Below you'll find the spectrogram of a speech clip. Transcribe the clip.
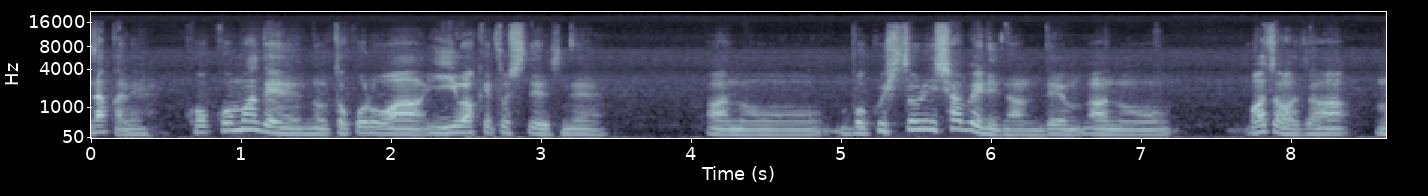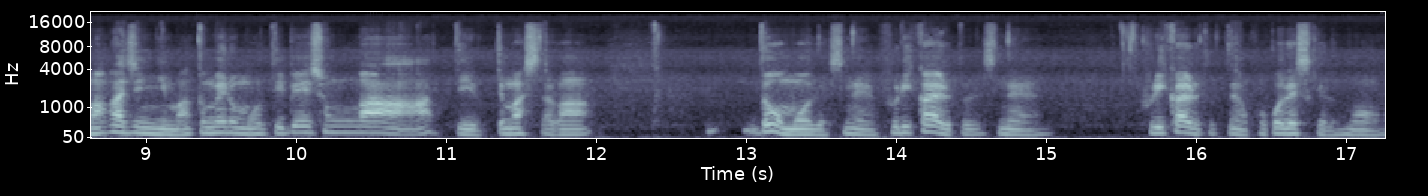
なんかね、ここまでのところは言い訳としてですね、あの、僕一人喋りなんで、あの、わざわざマガジンにまとめるモチベーションがって言ってましたが、どうもですね、振り返るとですね、振り返るとっていうのはここですけども、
